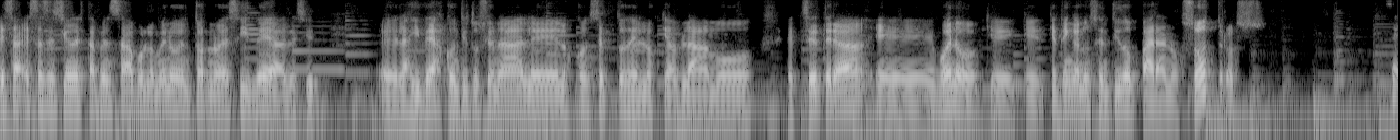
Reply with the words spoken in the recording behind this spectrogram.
esa, esa sesión está pensada por lo menos en torno a esa idea, es decir, eh, las ideas constitucionales, los conceptos de los que hablamos, etcétera, eh, bueno, que, que- que tengan un sentido para nosotros. Sí,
